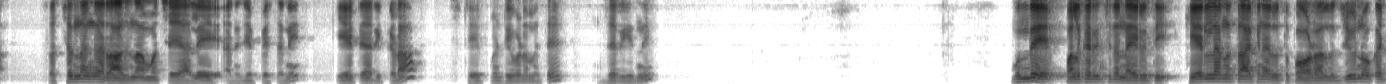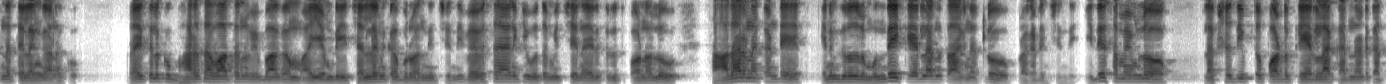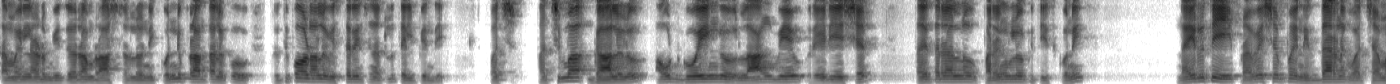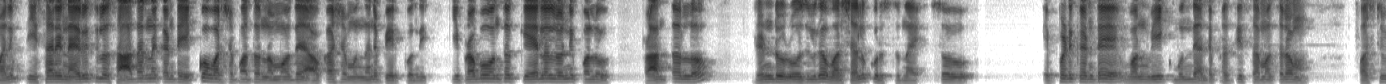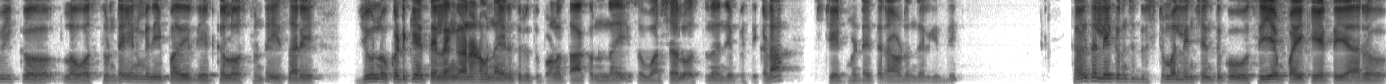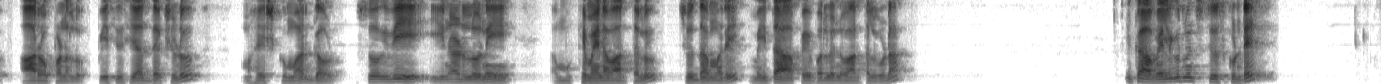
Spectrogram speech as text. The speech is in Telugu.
స్వచ్ఛందంగా రాజీనామా చేయాలి అని చెప్పేసి అని కేటీఆర్ ఇక్కడ స్టేట్మెంట్ ఇవ్వడం అయితే జరిగింది. ముందే పలకరించిన నైరుతి కేరళను తాకిన ఋతుపవనాలు జూన్ ఒకటిన తెలంగాణకు. రైతులకు భారత వాతావరణ విభాగం ఐఎండి చల్లని కబురు అందించింది. వ్యవసాయానికి ఊతమిచ్చే నైరుతి ఋతుపవనాలు సాధారణ కంటే ఎనిమిది రోజుల ముందే కేరళను తాగినట్లు ప్రకటించింది. ఇదే సమయంలో లక్షద్వీప్తో పాటు కేరళ కర్ణాటక తమిళనాడు మిజోరాం రాష్ట్రాల్లోని కొన్ని ప్రాంతాలకు ఋతుపవనాలు విస్తరించినట్లు తెలిపింది. పశ్చి పశ్చిమ గాలులు outgoing long wave radiation తదితరాలను పరిగణలోకి తీసుకొని నైరుతి ప్రవేశంపై నిర్ధారణకు వచ్చామని ఈసారి నైరుతిలో సాధారణ కంటే ఎక్కువ వర్షపాతం నమోదయ్యే అవకాశం ఉందని పేర్కొంది. ఈ ప్రభావంతో కేరళలోని పలు ప్రాంతాల్లో రెండు రోజులుగా వర్షాలు కురుస్తున్నాయి. సో ఎప్పటికంటే వన్ వీక్ ముందే అంటే ప్రతి సంవత్సరం ఫస్ట్ వీక్లో వస్తుంటే ఎనిమిది పది డేట్ కల్లా వస్తుంటే ఈసారి జూన్ ఒకటికే తెలంగాణలో నైరుతి ఋతుపవనాలు తాకనున్నాయి. సో వర్షాలు వస్తున్నాయని చెప్పేసి ఇక్కడ స్టేట్మెంట్ అయితే రావడం జరిగింది. కవిత లేఖ నుంచి దృష్టి మళ్ళించేందుకు సీఎంపై కేటీఆర్ ఆరోపణలు. పిసిసి అధ్యక్షుడు మహేష్ కుమార్ గౌడ్. సో ఇవి ఈనాడులోని ముఖ్యమైన వార్తలు. చూద్దాం మరి. మిగతా పేపర్లోని వార్తలు కూడా. ఇక వెలుగు నుంచి చూసుకుంటే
